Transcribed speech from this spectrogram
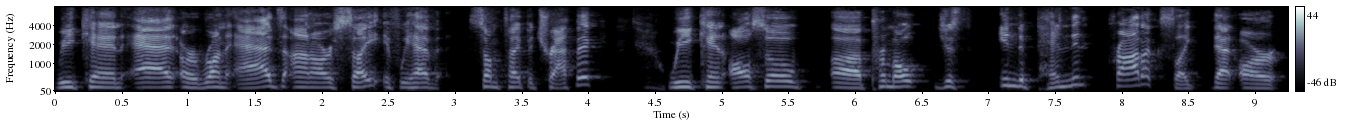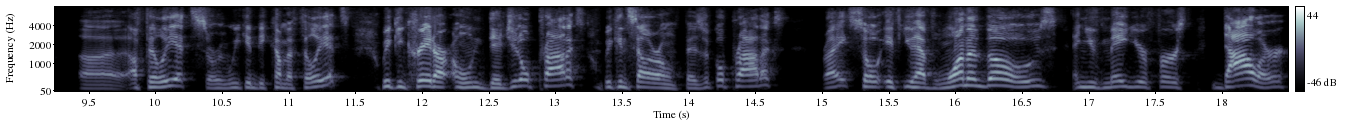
We can add or run ads on our site if we have some type of traffic. We can also uh, promote just independent products like that are uh, affiliates or we can become affiliates. We can create our own digital products. We can sell our own physical products, right? So if you have one of those and you've made your first dollar,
